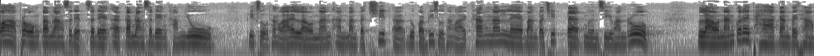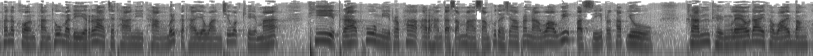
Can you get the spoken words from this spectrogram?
ว่าพระองค์กำลังเสด็จแสดงกำลังแสดงธรรมอยู่ภิกษุทั้งหลายเหล่านั้น อันบรรพชิตดูก่อนภิกษุทั้งหลายครั้งนั้นแลบรรพชิต8 4 0 0 0 รูป เหล่านั้นก็ได้พากันไปทางพระนครพันธุมดีราชธานีทางมฤกทายวันชื่อว่าเขมะ ที่พระผู้มีพระภาคอรหันตสัมมาสัมพุทธเจ้าพระนามว่าวิปัสสีประทับอยู่ครั้นถึงแล้วได้ถวายบังค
